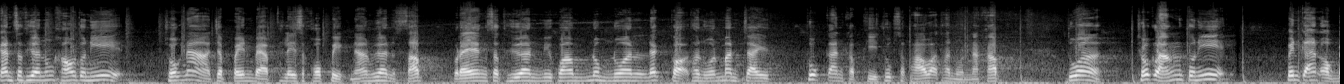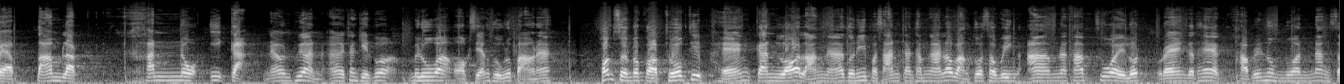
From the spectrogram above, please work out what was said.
การสะเทือนของเขาตัวนี้โชคหน้าจะเป็นแบบเทเลสโคปิกนะเพื่อนซับแรงสะเทือน มีความนุ่มนวลและเกาะถนนมั่นใจทุกการขับขี่ทุกสภาวะถนนนะครับ ตัวโชคหลังตัวนี้เป็นการออกแบบตามหลัก คันโนอิกะนะเพื่อนๆเออช่างกิจก็ไม่รู้ว่าออกเสียงถูกหรือเปล่านะ พร้อมส่วนประกอบโชคที่แผงกันล้อหลังนะ ตัวนี้ประสานการทำงานระหว่างตัวสวิงอาร์มนะครับ ช่วยลดแรงกระแทก ขับได้นุ่มนวลนั่งส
